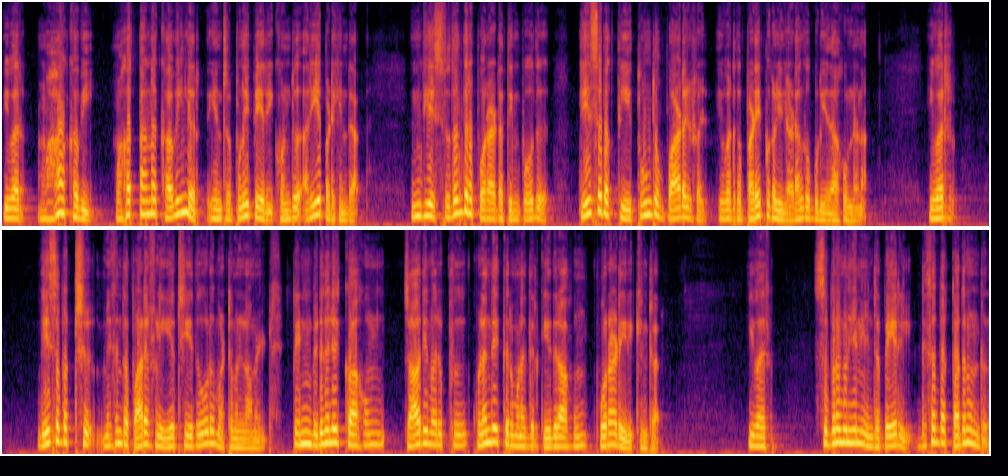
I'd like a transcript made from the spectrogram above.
இவர் மகாகவி மகத்தான கவிஞர் என்ற புனைப்பெயரை கொண்டு அறியப்படுகின்றார். இந்திய சுதந்திர போராட்டத்தின் போது தேசபக்தியை தூண்டும் பாடல்கள் இவரது படைப்புகளில் அடங்கக்கூடியதாக உள்ளன. இவர் தேசப்பற்று மிகுந்த பாடல்களை இயற்றியதோடு மட்டுமில்லாமல் பெண் விடுதலைக்காகவும் ஜாதி மறுப்பு குழந்தை திருமணத்திற்கு எதிராகவும் போராடி இருக்கின்றார். இவர் சுப்பிரமணியன் என்ற பெயரில் டிசம்பர் பதினொன்று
